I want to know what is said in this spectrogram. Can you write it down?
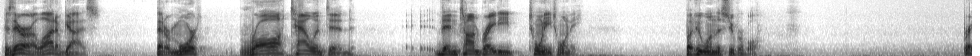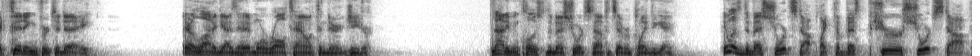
Because there are a lot of guys that are more raw talented than Tom Brady 2020. But who won the Super Bowl? Brady. Fitting for today. There are a lot of guys that had more raw talent than Derek Jeter. Not even close to the best shortstop that's ever played the game. He wasn't the best shortstop, like the best pure shortstop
